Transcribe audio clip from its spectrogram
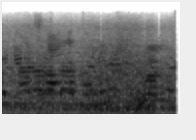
up and get us all the money?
